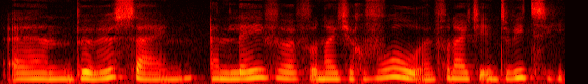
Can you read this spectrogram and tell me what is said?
En bewustzijn en leven vanuit je gevoel en vanuit je intuïtie.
